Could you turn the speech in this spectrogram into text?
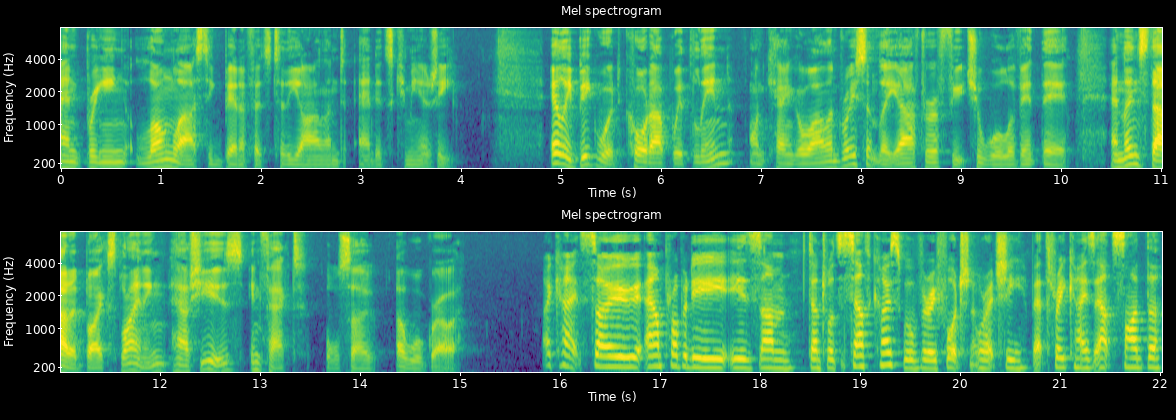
and bringing long lasting benefits to the island and its community. Ellie Bigwood caught up with Lynn on Kangaroo Island recently after a Future Wool event there, and Lynn started by explaining how she is, in fact, also a wool grower. Okay, so our property is um, down towards the south coast. We are very fortunate. We're actually about three k's outside the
